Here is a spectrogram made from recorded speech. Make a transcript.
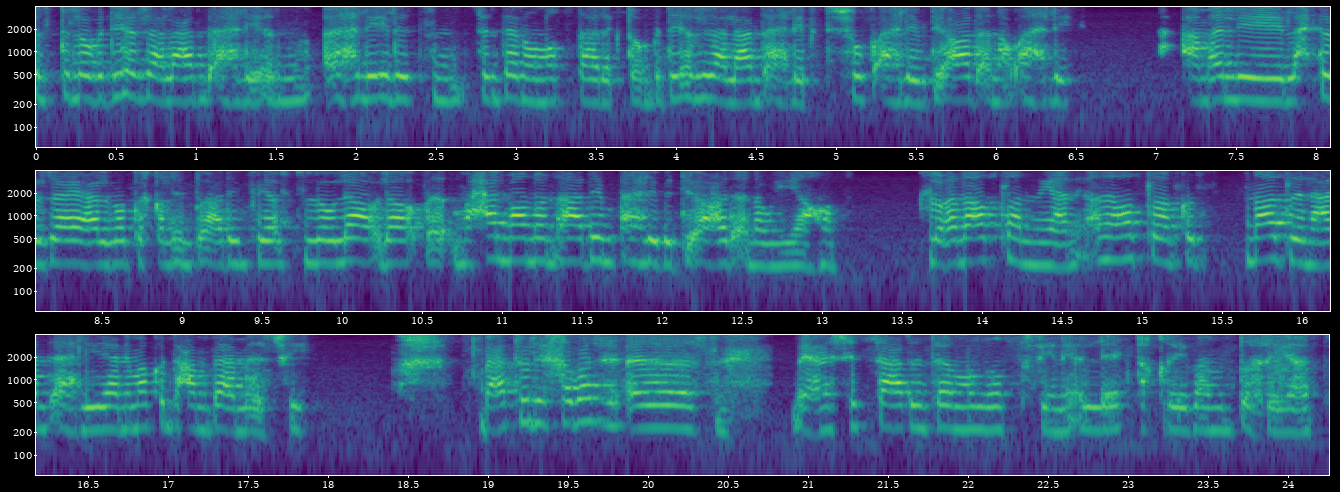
قلت له بدي أرجع لعند أهلي انه أهلي لي سنتين ونص تاركتهم بدي أرجع لعند أهلي بدي أشوف أهلي بدي أقعد أنا وأهلي. عم قال لي رح ترجعي على المنطقة اللي أنتم قاعدين فيها؟ قلت له لا لا محل ما انهم قاعدين أهلي بدي أقعد أنا وياهم. قلت له أنا أصلا يعني أنا أصلا كنت نازلة عند أهلي يعني ما كنت عم بعمل شيء بعثوا لي خبر آه يعني ست ساعات سنتين ونص فيني أقول لك تقريبا من الظهريات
